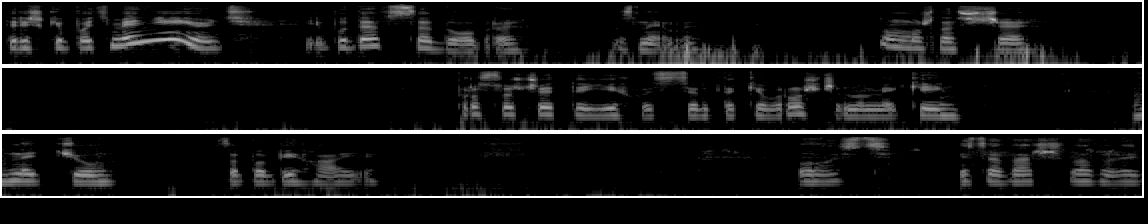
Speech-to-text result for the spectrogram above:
трішки потьмяніють і буде все добре з ними. Ну, можна ще просочити їх ось цим таким розчином, який гниттю запобігає. Ось, і завершила вже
